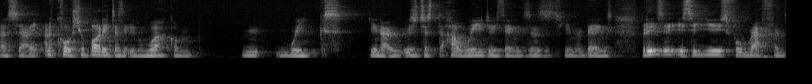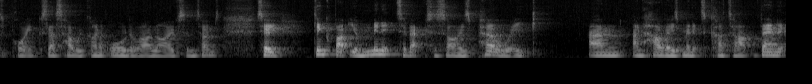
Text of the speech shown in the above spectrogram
let's say, and of course your body doesn't even work on weeks. You know, it's just how we do things as human beings. But it's, it's a useful reference point because that's how we kind of order our lives sometimes. So think about your minutes of exercise per week and and how those minutes cut up then it,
